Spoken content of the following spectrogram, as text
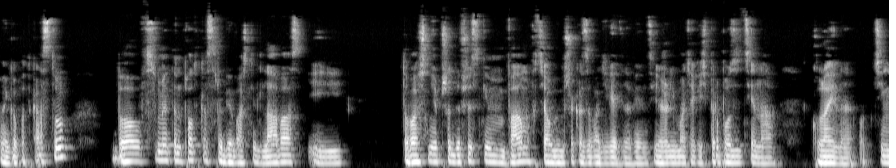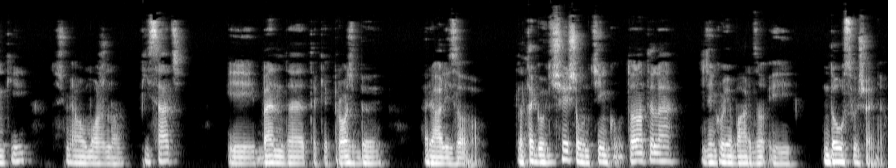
mojego podcastu, bo w sumie ten podcast robię właśnie dla Was i to właśnie przede wszystkim Wam chciałbym przekazywać wiedzę, więc jeżeli macie jakieś propozycje na kolejne odcinki, to śmiało można pisać i będę takie prośby realizował. Dlatego w dzisiejszym odcinku to na tyle. Dziękuję bardzo i do usłyszenia.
